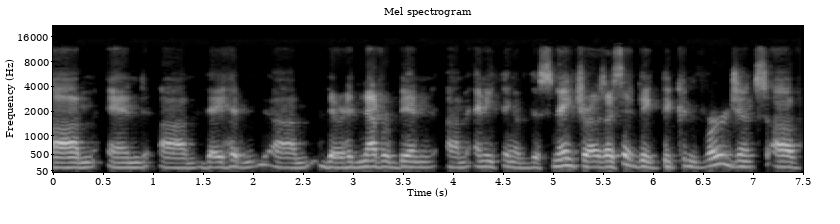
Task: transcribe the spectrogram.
um, and um, they had um, there had never been um, anything of this nature. As I said, the, the convergence of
